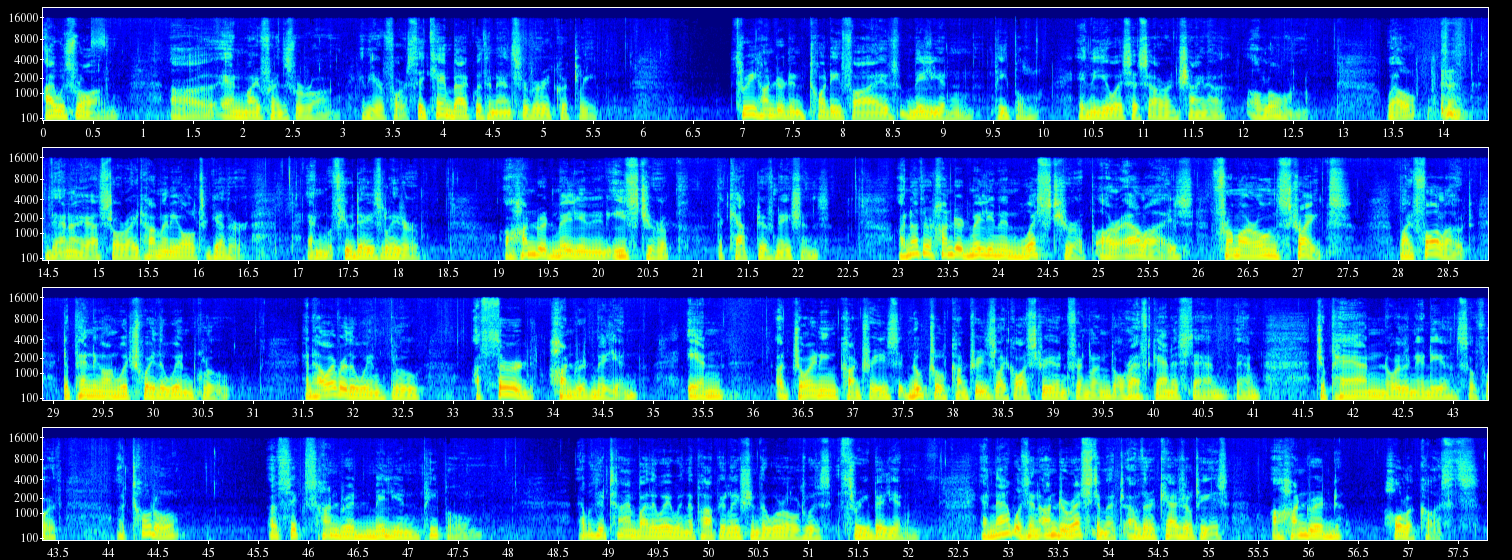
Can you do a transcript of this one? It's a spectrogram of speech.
I was wrong, uh, and my friends were wrong in the Air Force. They came back with an answer very quickly. 325 million people in the USSR and China alone. Well, then I asked, all right, how many altogether? And a few days later, 100 million in East Europe, the captive nations, another 100 million in West Europe, our allies, from our own strikes by fallout, depending on which way the wind blew. And however the wind blew, a third 100 million in adjoining countries, neutral countries like Austria and Finland, or Afghanistan then, Japan, northern India, and so forth, a total of 600 million people. That was a time, by the way, when the population of the world was 3 billion. And that was an underestimate of their casualties, 100 holocausts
